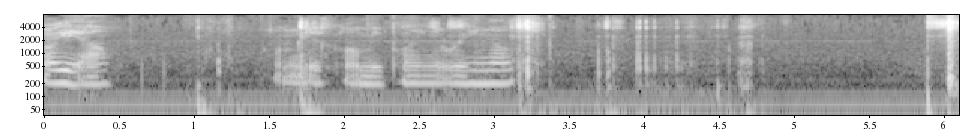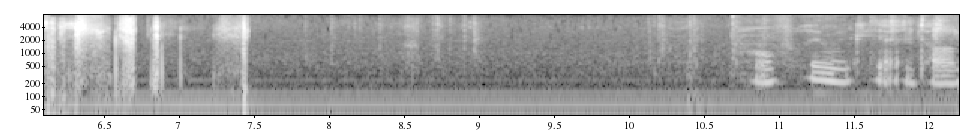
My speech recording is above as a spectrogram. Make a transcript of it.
Oh yeah. I'm just gonna be playing arenas. Hopefully we can get a dub.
